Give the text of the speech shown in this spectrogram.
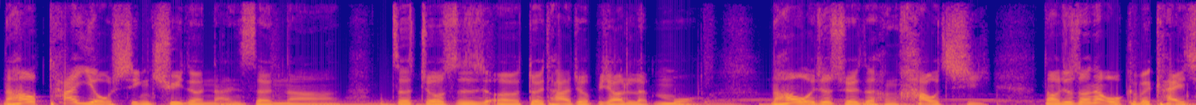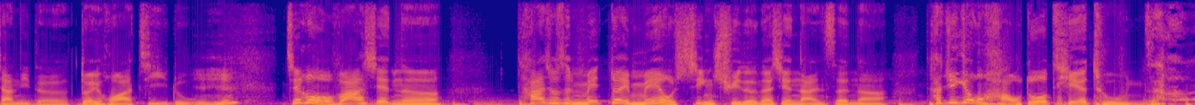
然后他有兴趣的男生呢、啊，这就是呃对他就比较冷漠。然后我就觉得很好奇，那我就说，那我可不可以看一下你的对话记录？嗯。结果我发现呢，他就是没对没有兴趣的那些男生呢、啊，他就用好多贴图，你知道吗？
